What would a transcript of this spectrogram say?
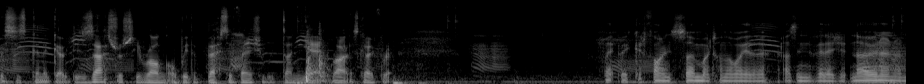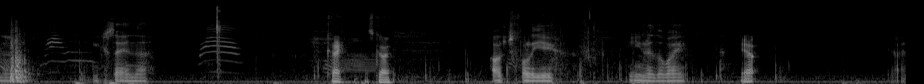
This is going to go disastrously wrong or be the best adventure we've done yet. Right, let's go for it. Wait, we could find so much on the way though, as in the village. No, no, no, no. You can stay in there. Okay, let's go. I'll just follow you. You know the way. Yep. Yeah, I.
